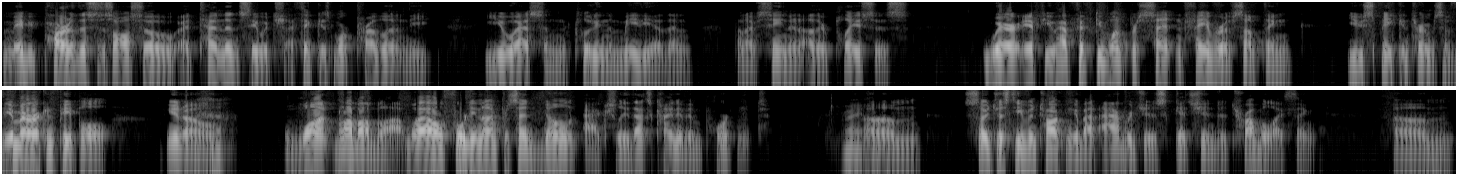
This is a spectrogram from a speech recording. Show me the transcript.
maybe part of this is also a tendency which i think is more prevalent in the us and including the media than than i've seen in other places where if you have 51% in favor of something you speak in terms of the American people, you know, want blah, blah, blah. Well, 49% don't actually. That's kind of important. Right. Um, so just even talking about averages gets you into trouble, I think. Um,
